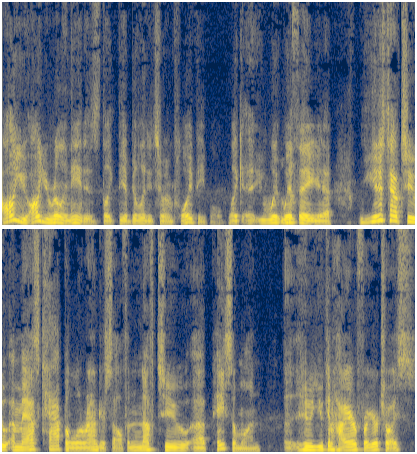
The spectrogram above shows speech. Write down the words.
all you all you really need is like the ability to employ people, like uh, with, with a. Uh, you just have to amass capital around yourself enough to uh, pay someone uh, who you can hire for your choice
